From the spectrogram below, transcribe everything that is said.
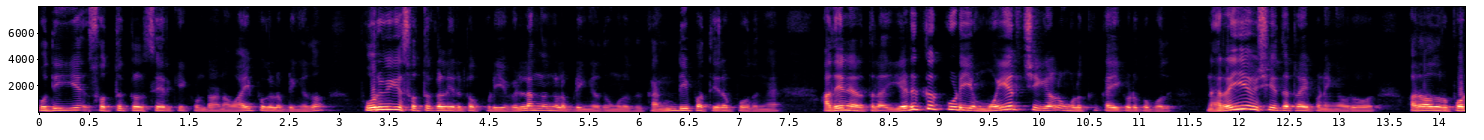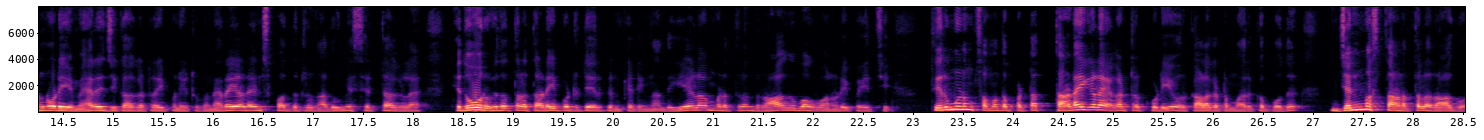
புதிய சொத்துக்கள் சேர்க்கைக்கு உண்டான வாய்ப்புகள் அப்படிங்கிறதும் பூர்வீக சொத்துக்கள் இருக்கக்கூடிய வில்லங்கங்கள் அப்படிங்கிறது உங்களுக்கு கண்டிப்பாக தீரப்போகுதுங்க. அதே நேரத்தில் எடுக்கக்கூடிய முயற்சிகள் உங்களுக்கு கை கொடுக்க போகுது. நிறைய விஷயத்தை ட்ரை பண்ணிங்க. ஒரு அதாவது ஒரு பொண்ணுடைய மேரேஜுக்காக ட்ரை பண்ணிகிட்ருக்கோம் நிறைய அலைன்ஸ் பார்த்துட்ருக்கோம் அதுவுமே செட் ஆகலை. ஏதோ ஒரு விதத்தில் தடைப்பட்டுட்டே இருக்குன்னு கேட்டிங்கன்னா அந்த ஏழாம் இடத்துல அந்த ராகு பகவானுடைய பயிற்சி. திருமணம் சம்மந்தப்பட்ட தடைகளை அகற்றக்கூடிய ஒரு காலகட்டமாக இருக்க போது ஜென்மஸ்தானத்தில் ராகு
